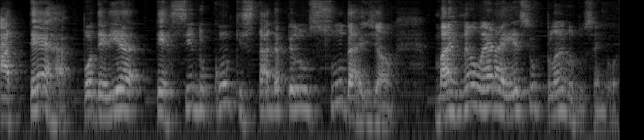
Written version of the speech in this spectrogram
A terra poderia ter sido conquistada pelo sul da região, mas não era esse o plano do Senhor.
